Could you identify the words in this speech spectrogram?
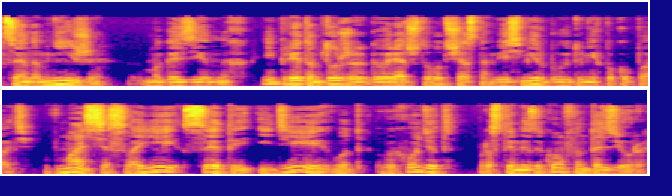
ценам ниже магазинных. И при этом тоже говорят, что вот сейчас там весь мир будет у них покупать. В массе своей с этой идеей вот выходят простым языком фантазеры.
